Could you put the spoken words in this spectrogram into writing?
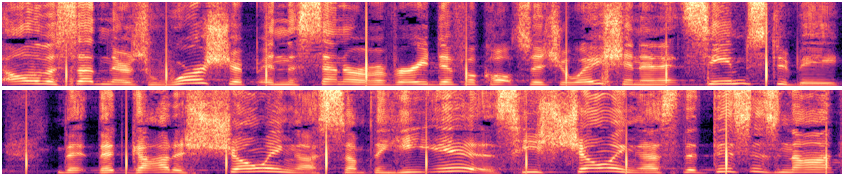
all of a sudden there's worship in the center of a very difficult situation, and it seems to be that, that God is showing us something. He is. He's showing us that this is not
